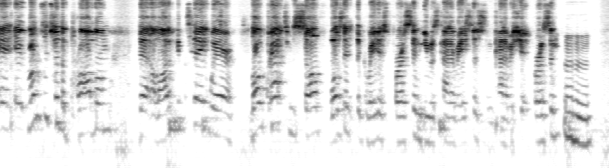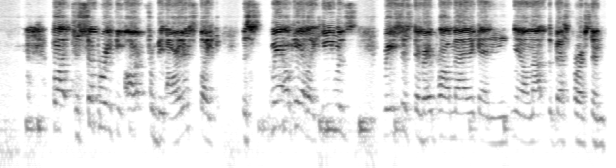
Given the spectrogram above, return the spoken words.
it, it runs into the problem that a lot of people today where Lovecraft himself wasn't the greatest person. He was kind of racist and kind of a shit person. hmm But to separate the art from the artist, like this, yeah, okay, like he was racist and very problematic, and you know, not the best person.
